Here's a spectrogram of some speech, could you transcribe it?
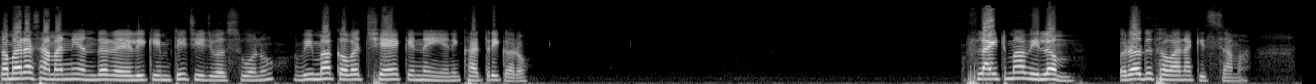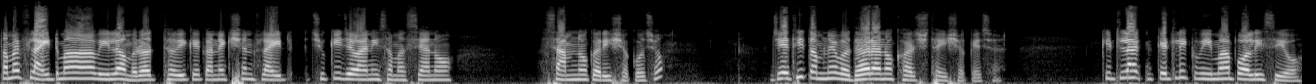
તમારા સામાનની અંદર રહેલી કિંમતી ચીજવસ્તુઓનું વીમા કવચ છે કે નહીં એની ખાતરી કરો. ફ્લાઇટમાં વિલંબ. રદ થવાના કિસ્સામાં. તમે ફ્લાઇટમાં વિલંબ, રદ થવી કે કનેક્શન ફ્લાઇટ, ચૂકી જવાની સમસ્યાનો સામનો કરી શકો છો, જેથી તમને વધારાનો ખર્ચ થઈ શકે છે. કેટલાક કેટલીક વીમા પોલિસીઓ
